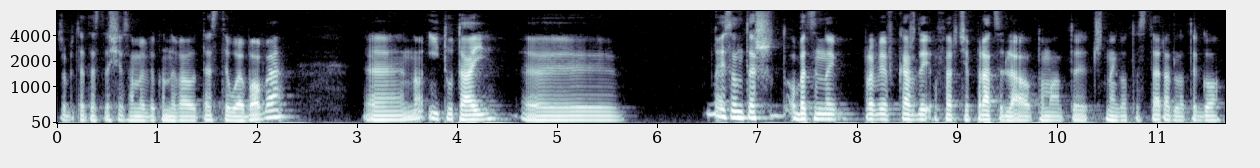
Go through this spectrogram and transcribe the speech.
żeby te testy się same wykonywały, testy webowe. E, no i tutaj e, no jest on też obecny prawie w każdej ofercie pracy dla automatycznego testera, dlatego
